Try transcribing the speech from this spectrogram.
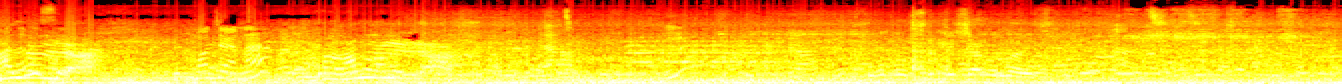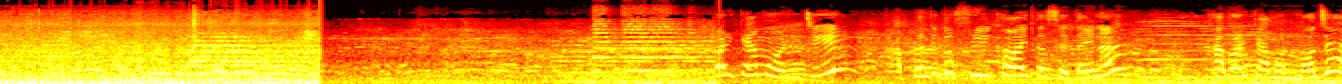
ভালো হয়েছে মজা না আচ্ছা হুম? জি আপনাদের তো ফ্রি খাওয়াইতেছে তাই না? খাবার কেমন মজা?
